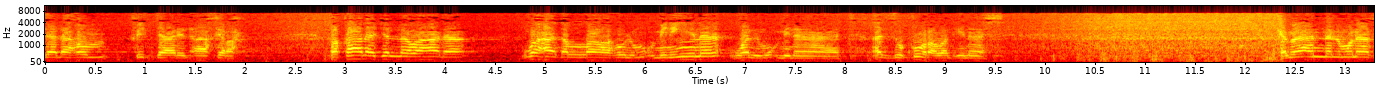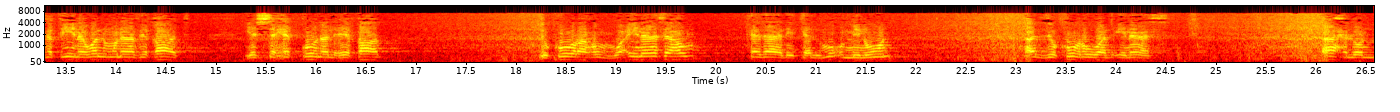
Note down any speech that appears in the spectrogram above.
لهم في الدار الآخرة. فقال جل وعلا وعد الله المؤمنين والمؤمنات الذكور والإناث. كما أن المنافقين والمنافقات يستحقون العقاب ذكورهم وإناثهم كذلك المؤمنون الذكور والإناث أهل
